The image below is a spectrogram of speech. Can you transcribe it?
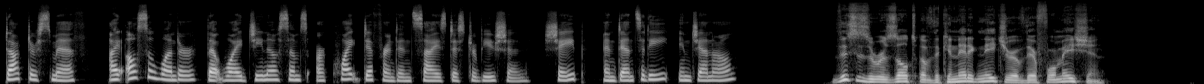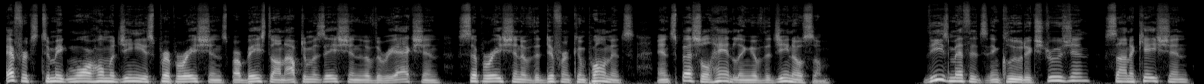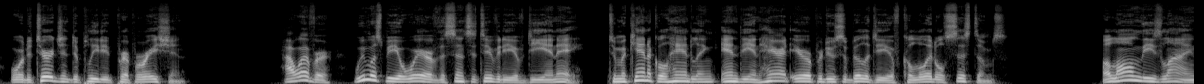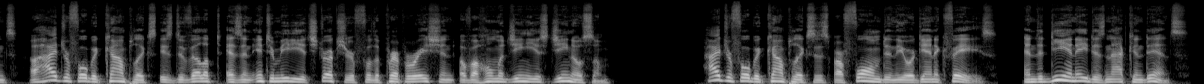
Dr. Smith, I also wonder that why genosomes are quite different in size distribution, shape, and density in general. This is a result of the kinetic nature of their formation. Efforts to make more homogeneous preparations are based on optimization of the reaction, separation of the different components, and special handling of the genosome. These methods include extrusion, sonication, or detergent depleted preparation. However, we must be aware of the sensitivity of DNA to mechanical handling and the inherent irreproducibility of colloidal systems. Along these lines, a hydrophobic complex is developed as an intermediate structure for the preparation of a homogeneous genosome. Hydrophobic complexes are formed in the organic phase, and the DNA does not condense.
